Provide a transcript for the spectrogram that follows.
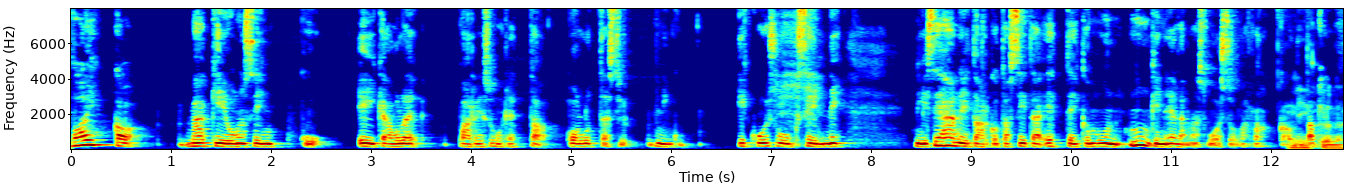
vaikka mäkin on sinkku eikä ole parisuhdetta ollut tässä niin kuin ikuisuuksiin, niin niin sehän ei tarkoita sitä, etteikö mun, munkin elämässä voisi olla rakkautta. niin kyllä.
